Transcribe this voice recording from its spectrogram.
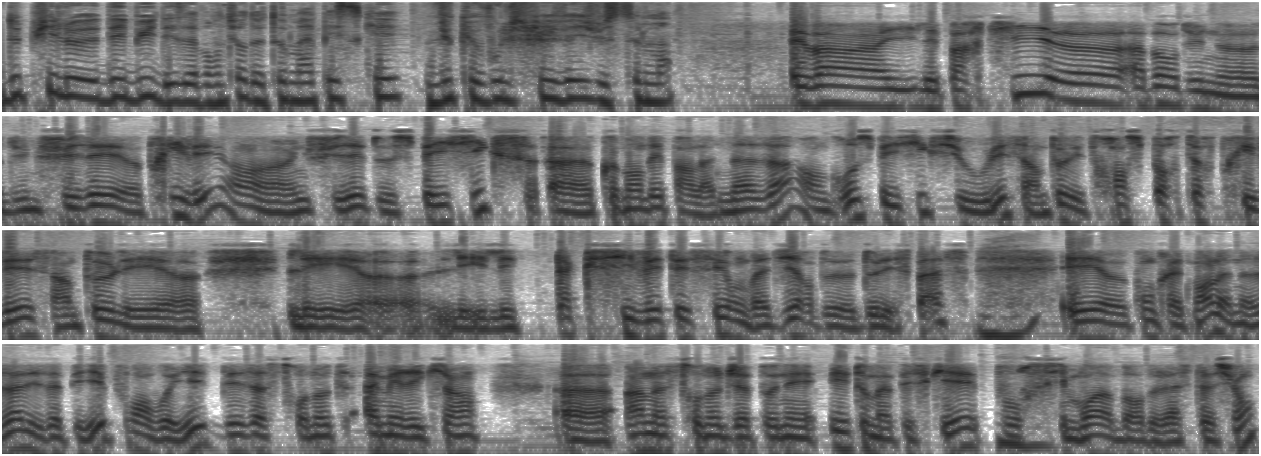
depuis le début des aventures de Thomas Pesquet, vu que vous le suivez justement? Eh ben, il est parti euh, à bord d'une d'une fusée euh, privée, hein, une fusée de SpaceX euh, commandée par la NASA. En gros, SpaceX, si vous voulez, c'est un peu les transporteurs privés, c'est un peu les euh, les, euh, les les taxis VTC, on va dire, de, de l'espace. Et euh, concrètement, la NASA les a payés pour envoyer des astronautes américains, euh, un astronaute japonais et Thomas Pesquet pour six mois à bord de la station.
